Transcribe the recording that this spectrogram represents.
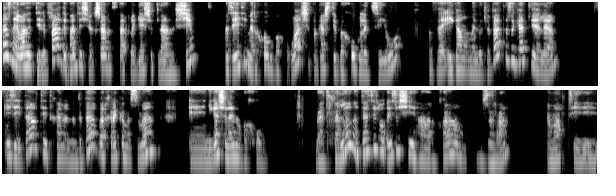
אז נעמדתי לבד, הבנתי שעכשיו אצטרך לגשת לאנשים, וזיהיתי מרחוק בחורה שפגשתי בחוג לציור, והיא גם עומדת לבד, אז הגעתי אליה, היא זיהתה אותי, התחלנו לדבר, ואחרי כמה זמן אה, ניגש אלינו בחור. בהתחלה נתתי לו איזושהי הערכה מוזרה, אמרתי,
